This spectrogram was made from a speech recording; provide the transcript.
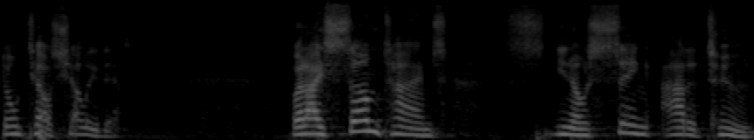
don't tell Shelly this. But I sometimes, you know, sing out of tune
